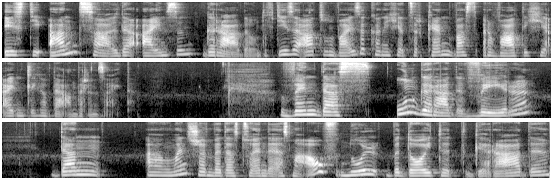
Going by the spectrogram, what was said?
ist die Anzahl der Einsen gerade. Und auf diese Art und Weise kann ich jetzt erkennen, was erwarte ich hier eigentlich auf der anderen Seite. Wenn das ungerade wäre, dann, äh, Moment, schreiben wir das zu Ende erstmal auf. 0 bedeutet gerade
